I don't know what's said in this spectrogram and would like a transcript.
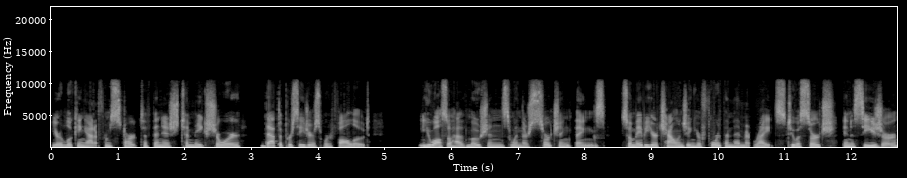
you're looking at it from start to finish to make sure that the procedures were followed. You also have motions when they're searching things. So maybe you're challenging your Fourth Amendment rights to a search and a seizure.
